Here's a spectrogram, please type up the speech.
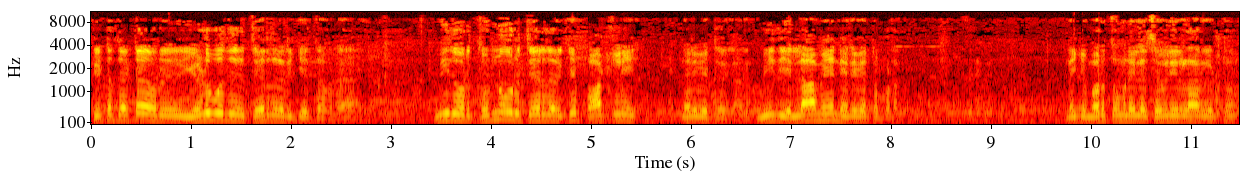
கிட்டத்தட்ட ஒரு எழுபது தேர்தல் அறிக்கையை தவிர மீதி ஒரு தொண்ணூறு தேர்தலுக்கே பாட்லி நிறைவேற்றிருக்காங்க. மீதி எல்லாமே நிறைவேற்றப்படலை இன்னைக்கு மருத்துவமனையில் செவிலியர்களாக இருக்கட்டும்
